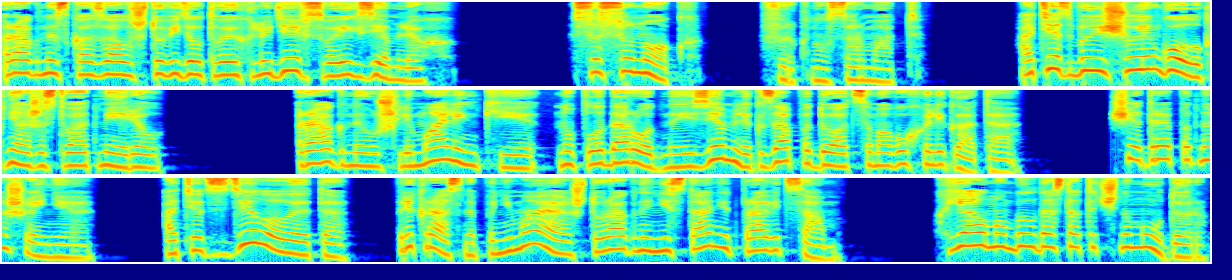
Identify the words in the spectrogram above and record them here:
«Рагны сказал, что видел твоих людей в своих землях». «Сосунок», — фыркнул Сармат. Отец бы еще Инголу княжество отмерил. Рагны ушли маленькие, но плодородные земли к западу от самого Халигата. Щедрое подношение. Отец сделал это, прекрасно понимая, что Рагны не станет править сам. Хьялма был достаточно мудр.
